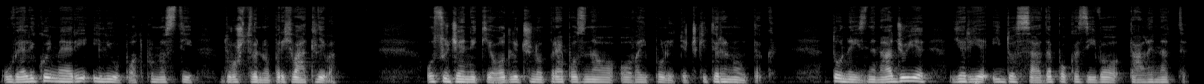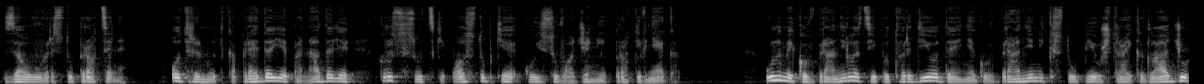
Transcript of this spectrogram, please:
u velikoj meri ili u potpunosti društveno prihvatljiva. Osuđenik je odlično prepoznao ovaj politički trenutak – To ne iznenađuje jer je i do sada pokazivao talenat za ovu vrstu procene. Od trenutka predaje pa nadalje kroz sudske postupke koji su vođeni protiv njega. Ulemekov branilac je potvrdio da je njegov branjenik stupio u štrajk glađu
